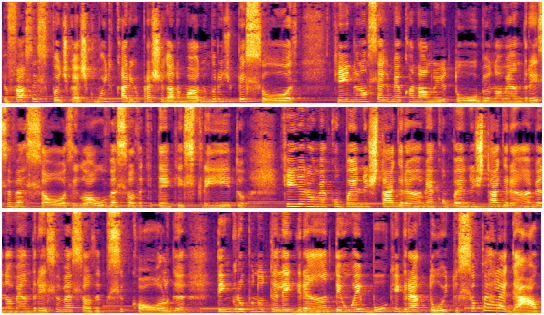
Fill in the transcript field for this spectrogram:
Eu faço esse podcast com muito carinho para chegar no maior número de pessoas. Quem ainda não segue meu canal no YouTube, o nome é Andressa Versosa, igual o Versosa que tem aqui escrito. Quem ainda não me acompanha no Instagram, me acompanha no Instagram. Meu nome é Andressa Versosa, psicóloga. Tem grupo no Telegram, tem um e-book gratuito, super legal.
